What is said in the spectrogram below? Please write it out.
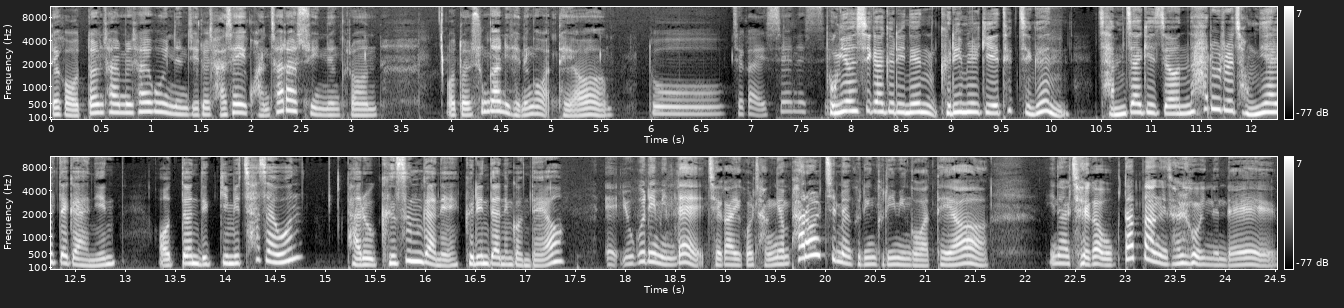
내가 어떤 삶을 살고 있는지를 자세히 관찰할 수 있는 그런 어떤 순간이 되는 것 같아요. 또 제가 SNS 봉현 씨가 그리는 그림일기의 특징은 잠자기 전 하루를 정리할 때가 아닌 어떤 느낌이 찾아온 바로 그 순간에 그린다는 건데요. 네, 요 그림인데 제가 이걸 작년 8월쯤에 그린 그림인 것 같아요. 이날 제가 옥탑방에 살고 있는데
